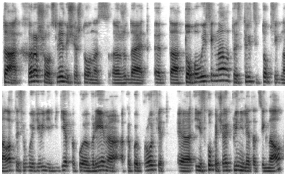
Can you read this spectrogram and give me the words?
Так, хорошо. Следующее, что у нас ожидает, это топовые сигналы, то есть 30 топ-сигналов. То есть вы будете видеть, где, в какое время, а какой профит э, и сколько человек приняли этот сигнал.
